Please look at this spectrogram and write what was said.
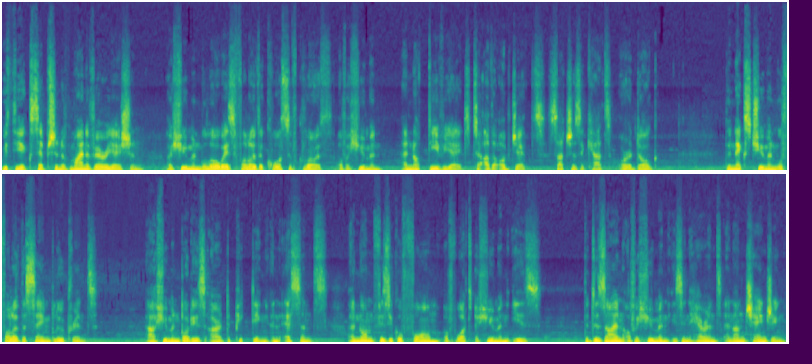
With the exception of minor variation, a human will always follow the course of growth of a human and not deviate to other objects, such as a cat or a dog. The next human will follow the same blueprint. Our human bodies are depicting an essence, a non physical form of what a human is. The design of a human is inherent and unchanging,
